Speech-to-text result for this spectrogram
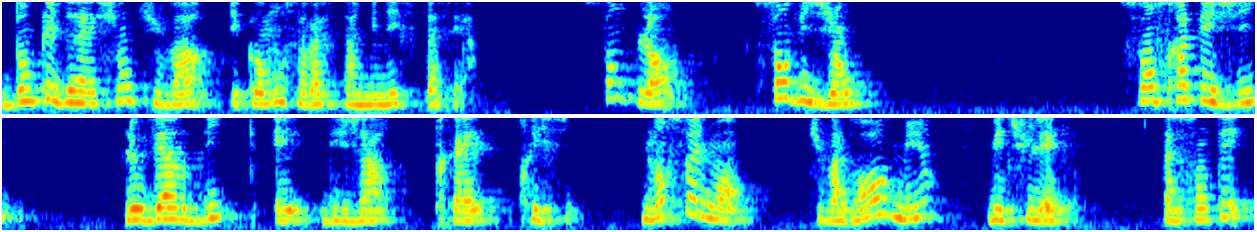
dans quelle direction tu vas et comment ça va se terminer cette affaire. Sans plan, sans vision, sans stratégie, le verdict est déjà très précis. Non seulement tu vas droit au mur, mais tu laisses ta santé,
